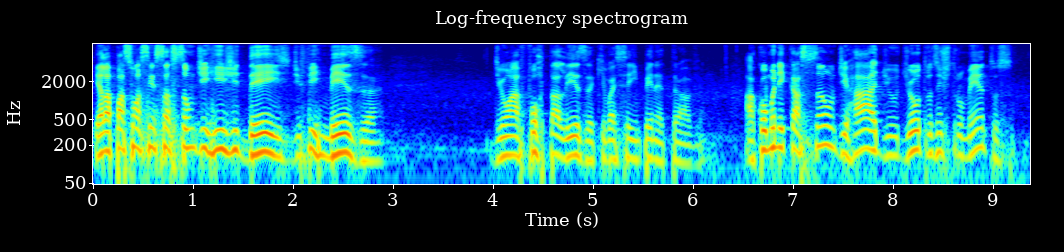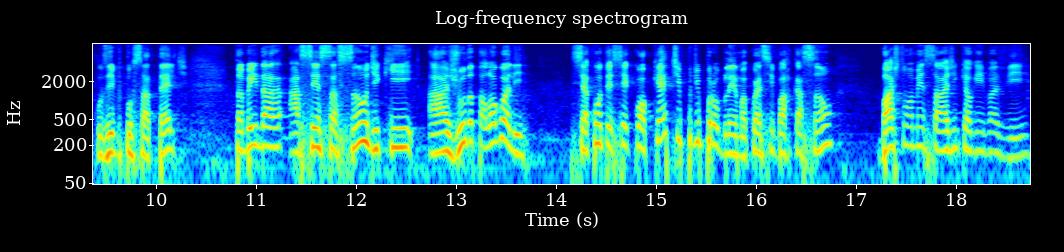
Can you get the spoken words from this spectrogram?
e ela passa uma sensação de rigidez, de firmeza, de uma fortaleza que vai ser impenetrável. A comunicação de rádio, de outros instrumentos, inclusive por satélite, também dá a sensação de que a ajuda está logo ali. Se acontecer qualquer tipo de problema com essa embarcação, basta uma mensagem que alguém vai vir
